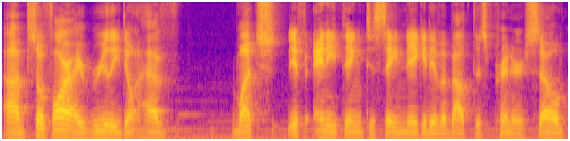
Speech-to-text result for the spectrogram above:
um, so far I really don't have much, if anything, to say negative about this printer. So,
